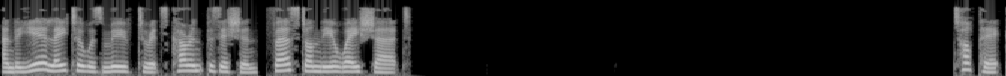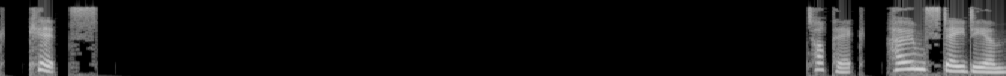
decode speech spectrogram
and a year later was moved to its current position, first on the away shirt. Topic: Kits. Topic: Home stadium.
